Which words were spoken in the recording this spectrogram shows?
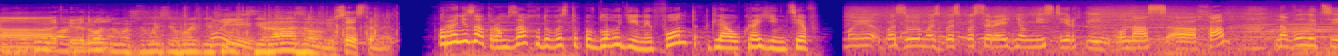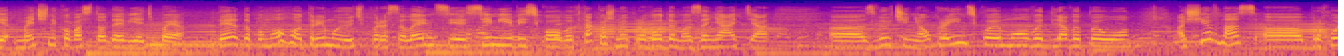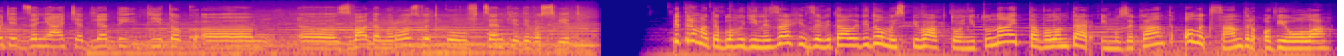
FPV-дрони. ми сьогодні Ну і- всі разом. І все остальне. Організатором заходу виступив благодійний фонд для українців. Ми базуємось безпосередньо в місті Ірпінь. У нас хаб на вулиці Мечникова, 109Б, де допомогу отримують переселенці, сім'ї військових. Також ми проводимо заняття з вивчення української мови для ВПО. А ще в нас проходять заняття для діток з вадами розвитку в центрі Дивосвіт. Підтримати благодійний захід завітали відомий співак Тоні Тунайт та волонтер і музикант Олександр Овіола.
